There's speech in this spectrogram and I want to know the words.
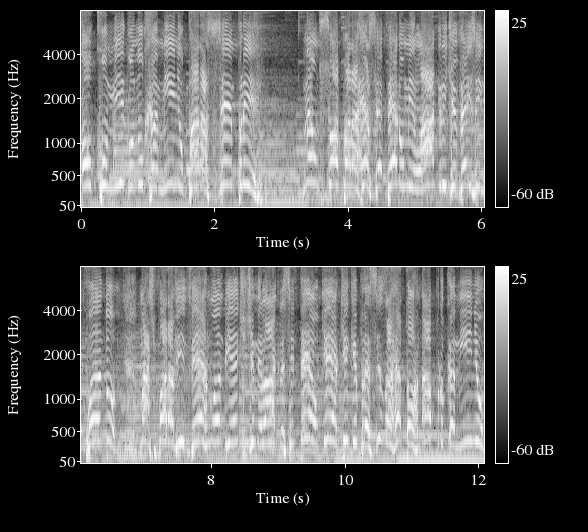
ou comigo no caminho para sempre, não só para receber um milagre de vez em quando, mas para viver no ambiente de milagre. Se tem alguém aqui que precisa retornar para o caminho,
